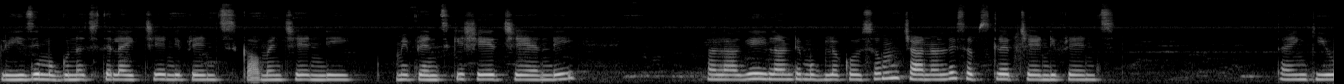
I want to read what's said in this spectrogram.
ప్లీజ్ ఈ ముగ్గు నచ్చితే లైక్ చేయండి ఫ్రెండ్స్. కామెంట్ చేయండి. మీ ఫ్రెండ్స్కి షేర్ చేయండి. అలాగే ఇలాంటి ముగ్గుల కోసం ఛానల్ని సబ్స్క్రైబ్ చేయండి ఫ్రెండ్స్. థ్యాంక్ యూ.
